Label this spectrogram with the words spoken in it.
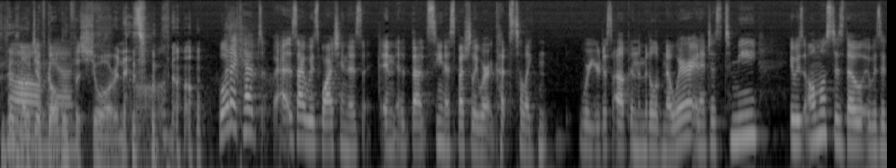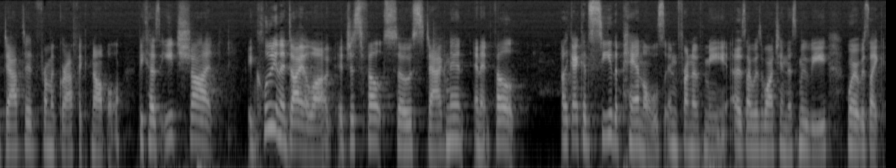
There's no Oh, Jeff Goldblum man. for sure in this. Aw. What I kept as I was watching this, and uh, that scene especially where it cuts to like where you're just up in the middle of nowhere, and it just to me, it was almost as though it was adapted from a graphic novel because each shot, including the dialogue, it just felt so stagnant, and it felt like I could see the panels in front of me as I was watching this movie, where it was like,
